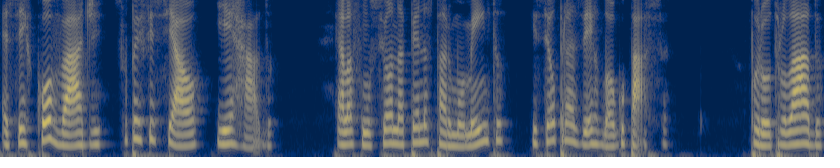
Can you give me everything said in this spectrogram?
é ser covarde, superficial e errado. Ela funciona apenas para o momento e seu prazer logo passa. Por outro lado,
